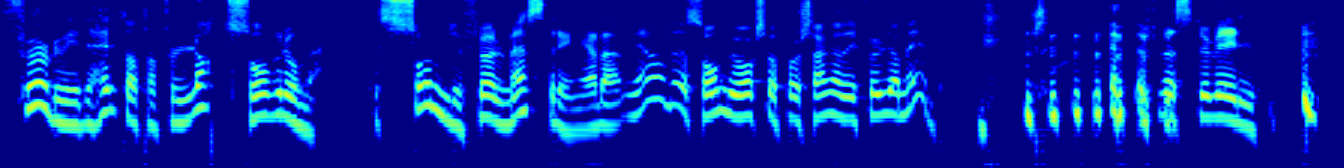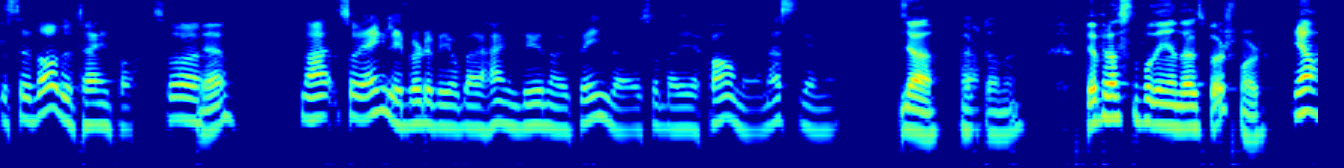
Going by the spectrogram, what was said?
før du i det hele tatt har forlatt soverommet. Det er sånn du føler mestring. Jeg bare, ja, det er sånn du også får senga di full av midd. Hvis du vil. Hvis det er da du tegner på. Så yeah. Nei, så egentlig burde vi jo bare henge dyna ut vinduet og så bare gi faen i mestringa. ja, helt enig. Vi har forresten fått inn en del spørsmål. Ja,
